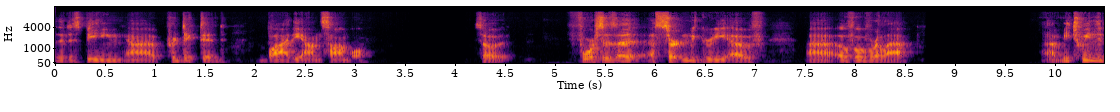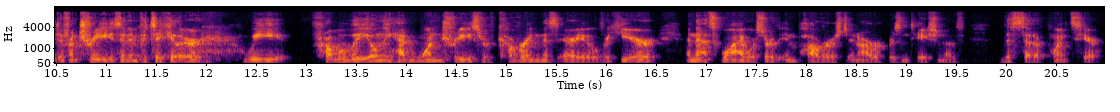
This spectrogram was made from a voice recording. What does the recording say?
that is being uh, predicted by the ensemble. So forces a, a certain degree of uh, of overlap uh, between the different trees, and in particular, we probably only had one tree sort of covering this area over here, and that's why we're sort of impoverished in our representation of this set of points here.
